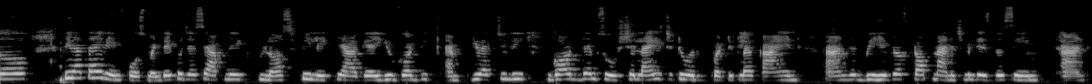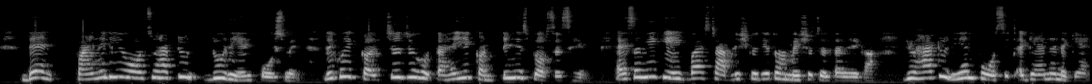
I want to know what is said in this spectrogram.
तो फिर आता है रेनफोर्समेंट देखो, जैसे आपने एक फिलोसफी लेके आ गए you got the you actually got them socialised to particular kind and the behaviour of top management is the same and then finally you also have to do re देखो एक कल्चर जो होता है, ये कंटिन्यूस प्रोसेस है। ऐसा नहीं है कि एक बार स्टैब्लिश कर दिया तो हमेशा चलता रहेगा। You have to reinforce it again and again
